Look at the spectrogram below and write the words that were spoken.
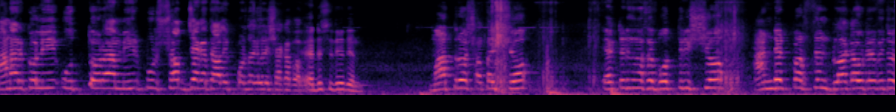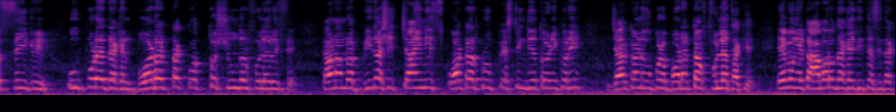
আনারকলি উত্তরা মিরপুর সব জায়গাতে আলিপ পর্দা গ্যালারি শাখা পাবে অ্যাড্রেস দিয়ে দেন। মাত্র সাতাইশশো। একটা ডিজাইন আছে, বত্রিশশো হান্ড্রেড পার্সেন্ট ব্ল্যাক আউটের ভিতরে সি গ্রিন উপরে দেখেন বর্ডারটা কত সুন্দর ফুলে রয়েছে কারণ আমরা বিদেশি চাইনিজ ওয়াটার প্রুফ পেস্টিং দিয়ে তৈরি করি, যার কারণে উপরে বর্ডারটা ফুলে থাকে। এবং এটা আবারও দেখাই দিতেছি, দেখ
